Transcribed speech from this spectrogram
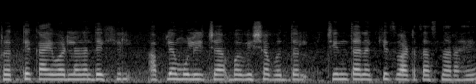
प्रत्येक आईवडिलांना देखील आपल्या मुलीच्या भविष्याबद्दल चिंता नक्कीच वाटत असणार आहे.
